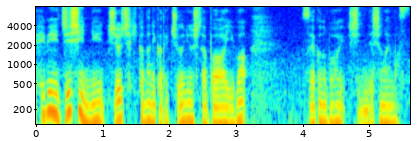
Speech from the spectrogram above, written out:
蛇自身に注射器か何かで注入した場合は、最悪の場合死んでしまいます。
